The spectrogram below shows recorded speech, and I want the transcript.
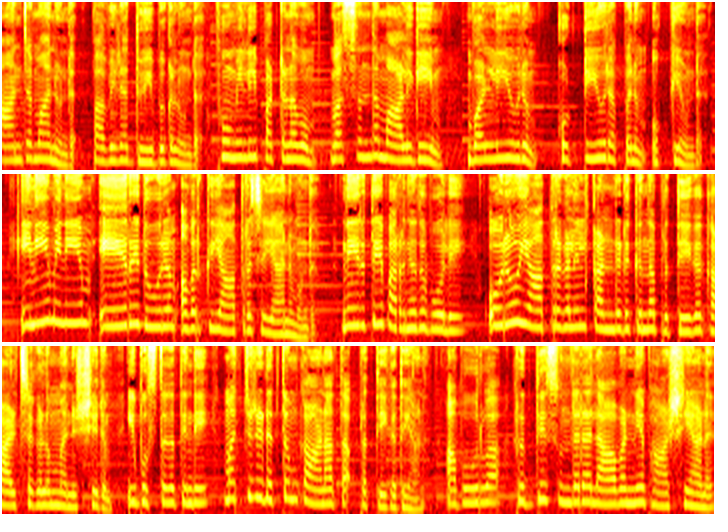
ആൻഡമാനുണ്ട്. പവിഴ ദ്വീപുകളുണ്ട്. ഭൂമിലി പട്ടണവും വസന്തമാളികയും വള്ളിയൂരും കൊട്ടിയൂരപ്പനും ഒക്കെയുണ്ട്. ഇനിയും ഇനിയും ഏറെ ദൂരം അവർക്ക് യാത്ര ചെയ്യാനുമുണ്ട്. നേരത്തെ പറഞ്ഞതുപോലെ ഓരോ യാത്രകളിൽ കണ്ടെടുക്കുന്ന പ്രത്യേക കാഴ്ചകളും മനുഷ്യരും ഈ പുസ്തകത്തിന്റെ മറ്റൊരിടത്തും കാണാത്ത പ്രത്യേകതയാണ്. അപൂർവ ഹൃദ്യസുന്ദര ലാവണ്യ ഭാഷയാണ്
